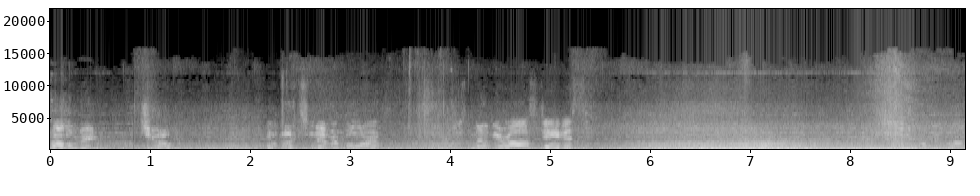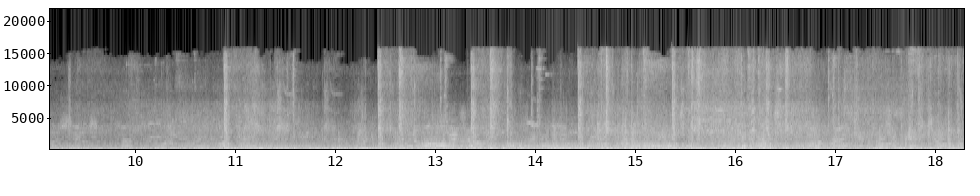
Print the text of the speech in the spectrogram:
Follow me. Joe. Well, it's never boring. Just move your ass, Davis. Get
